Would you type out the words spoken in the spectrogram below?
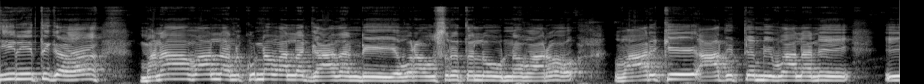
ఈ రీతిగా మన వాళ్ళు అనుకున్న వాళ్ళకి కాదండి. ఎవరు అవసరతలో ఉన్నవారో వారికి ఆతిథ్యం ఇవ్వాలని ఈ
